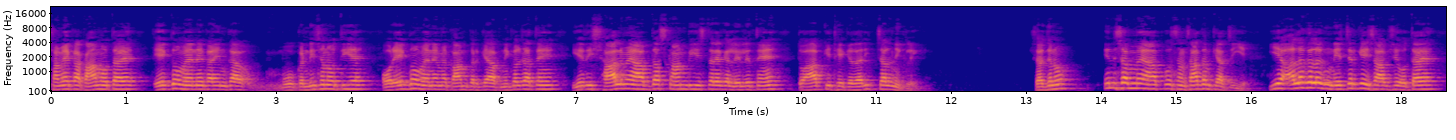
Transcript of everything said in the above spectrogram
समय का काम होता है। एक दो महीने का इनका वो कंडीशन होती है और एक दो महीने में काम करके आप निकल जाते हैं। यदि साल में आप दस काम भी इस तरह के ले लेते हैं तो आपकी ठेकेदारी चल निकलेगी। सज्जनों, इन सब में आपको संसाधन क्या चाहिए? ये अलग अलग नेचर के हिसाब से होता है।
